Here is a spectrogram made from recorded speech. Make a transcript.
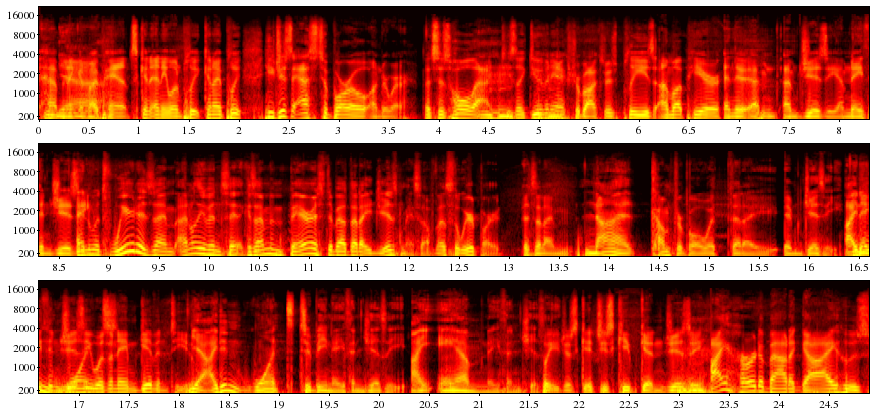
happening in my pants. Can anyone please? Can I please?" He just asked to borrow underwear. That's his whole act. He's like, "Do you have any extra boxers, please? I'm up here and I'm I'm Jizzy. I'm Nathan Jizzy." And what's weird is I'm I don't even say because I'm embarrassed about that I jizzed myself. That's the weird part. Is that I'm not comfortable with that I am jizzy. I Nathan Jizzy want- was a name given to you. Yeah, I didn't want to be Nathan Jizzy. I am Nathan Jizzy. But you just get just keep getting jizzy. Mm. I heard about a guy whose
